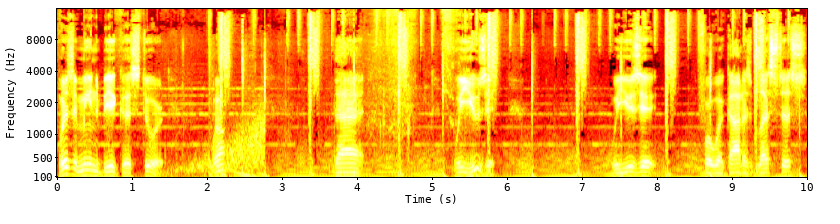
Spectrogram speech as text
What does it mean to be a good steward? Well, that we use it. We use it for what God has blessed us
